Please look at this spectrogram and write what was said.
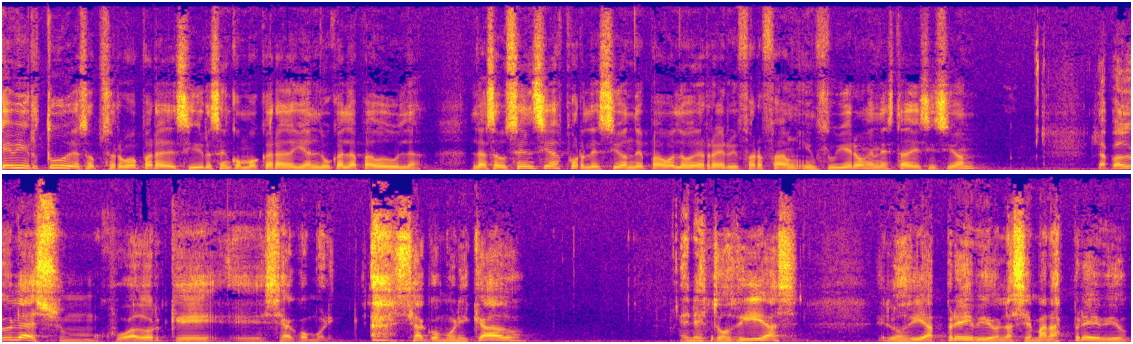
¿Qué virtudes observó para decidirse en convocar a Gianluca Lapadula? ¿Las ausencias por lesión de Paolo Guerrero y Farfán influyeron en esta decisión? Lapadula es un jugador que eh, se, ha comunicado en estos días en los días previos, en las semanas previos.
